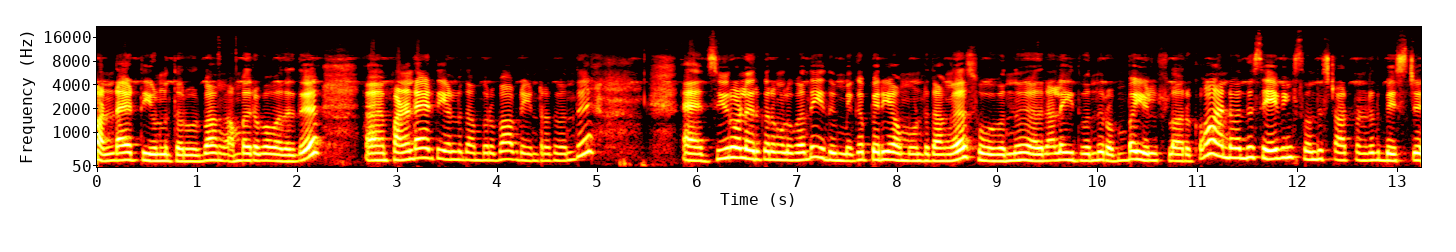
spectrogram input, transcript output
பன்னெண்டாயிரத்தி எழுநூத்தறுபது ரூபா அங்கே ஐம்பது ரூபா வருது. பன்னெண்டாயிரத்தி எழுநூற்றம்பது ரூபா அப்படின்றது வந்து ஜீரோவில் இருக்கிறவங்களுக்கு வந்து இது மிகப்பெரிய அமௌண்ட் தாங்க. ஸோ வந்து அதனால் இது வந்து ரொம்ப ஹெல்ப்ஃபுல்லாக இருக்கும். அண்ட் வந்து சேவிங்ஸ் வந்து ஸ்டார்ட் பண்ணுறது பெஸ்ட்டு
